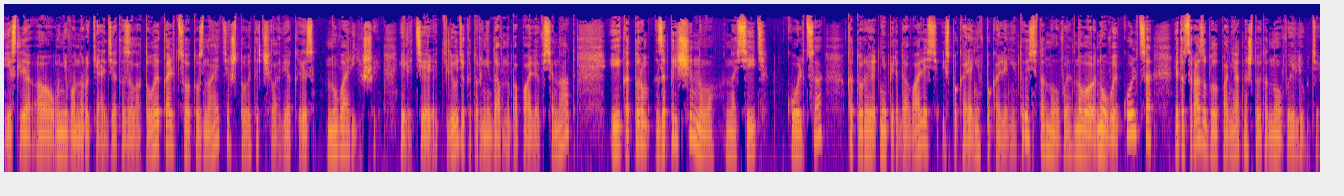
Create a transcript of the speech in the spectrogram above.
если а, у него на руке одето золотое кольцо, то знаете, что это человек из Нувариши, или те люди, которые недавно попали в Сенат, и которым запрещено носить кольца, которые не передавались из поколения в поколение. То есть это новые, новые, новые кольца, это сразу было понятно, что это новые люди.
